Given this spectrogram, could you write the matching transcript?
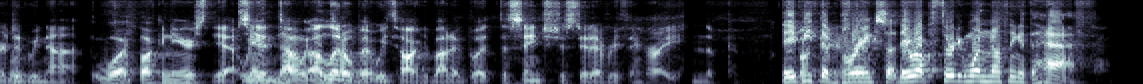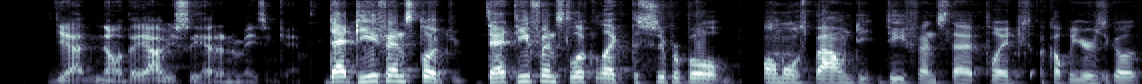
Or did we not? What Buccaneers? Yeah, we Saint- didn't. no, talk, we a didn't little talk bit. about- We talked about it, but the Saints just did everything right. In the They beat the Buccaneers did. They were up thirty-one nothing at the half. yeah, no, they obviously had an amazing game. That defense looked. That defense looked like the Super Bowl almost bound de- defense that played a couple years ago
